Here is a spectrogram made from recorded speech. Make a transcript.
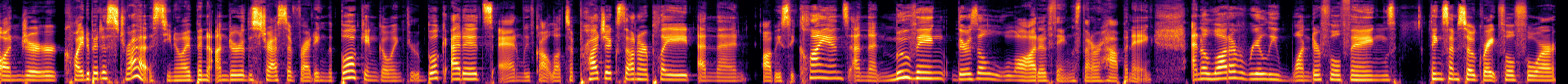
under quite a bit of stress. You know, I've been under the stress of writing the book and going through book edits, and we've got lots of projects on our plate, and then obviously clients, and then moving. There's a lot of things that are happening, and a lot of really wonderful things things I'm so grateful for.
